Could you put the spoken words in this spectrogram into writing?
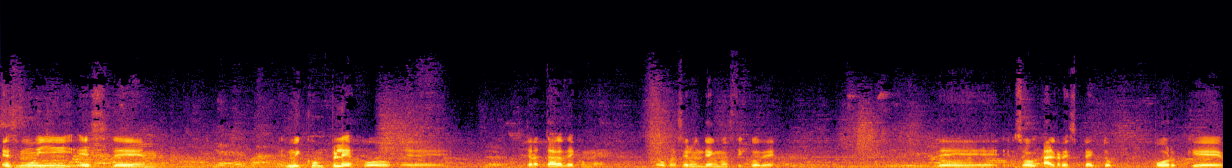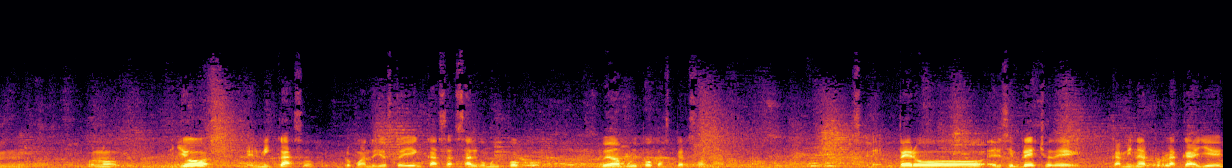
es, muy este es muy complejo eh, tratar de como ofrecer un diagnóstico de, de al respecto porque bueno yo en mi caso por ejemplo cuando yo estoy en casa salgo muy poco veo a muy pocas personas. Pero el simple hecho de caminar por la calle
